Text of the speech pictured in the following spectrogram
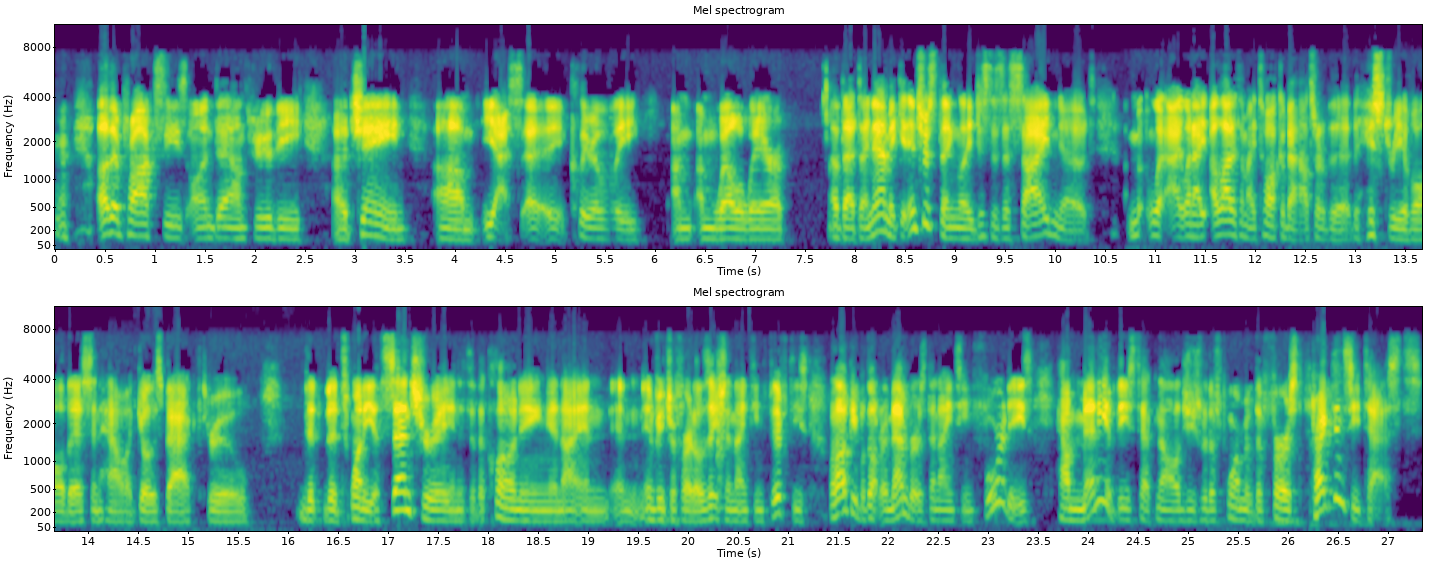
other proxies on down through the uh, chain um, yes uh, clearly I'm, I'm well aware of that dynamic. And interestingly, just as a side note, when I, when I a lot of time I talk about sort of the, the history of all this and how it goes back through the, the 20th century and into the cloning and, uh, and, and in vitro fertilization in the 1950s. What a lot of people don't remember is the 1940s, how many of these technologies were the form of the first pregnancy tests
